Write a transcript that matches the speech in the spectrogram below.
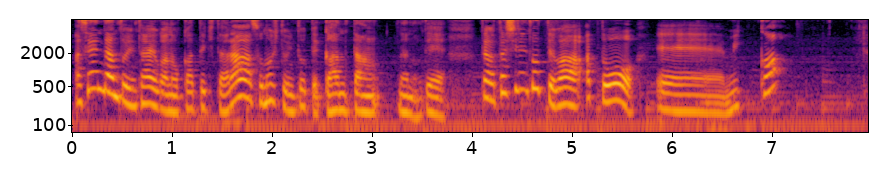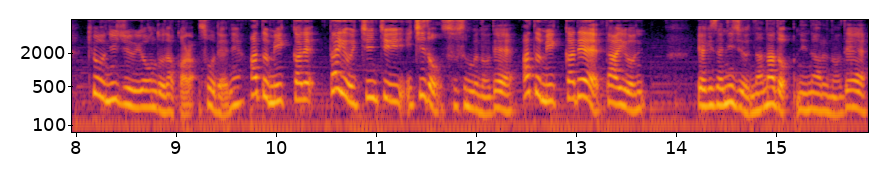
アセンダントに太陽が乗っかってきたらその人にとって元旦なのでで私にとってはあと、えー、3日？今日24度だからそうだよねあと3日で太陽1日1度進むのであと3日で太陽ヤギ座27度になるので、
